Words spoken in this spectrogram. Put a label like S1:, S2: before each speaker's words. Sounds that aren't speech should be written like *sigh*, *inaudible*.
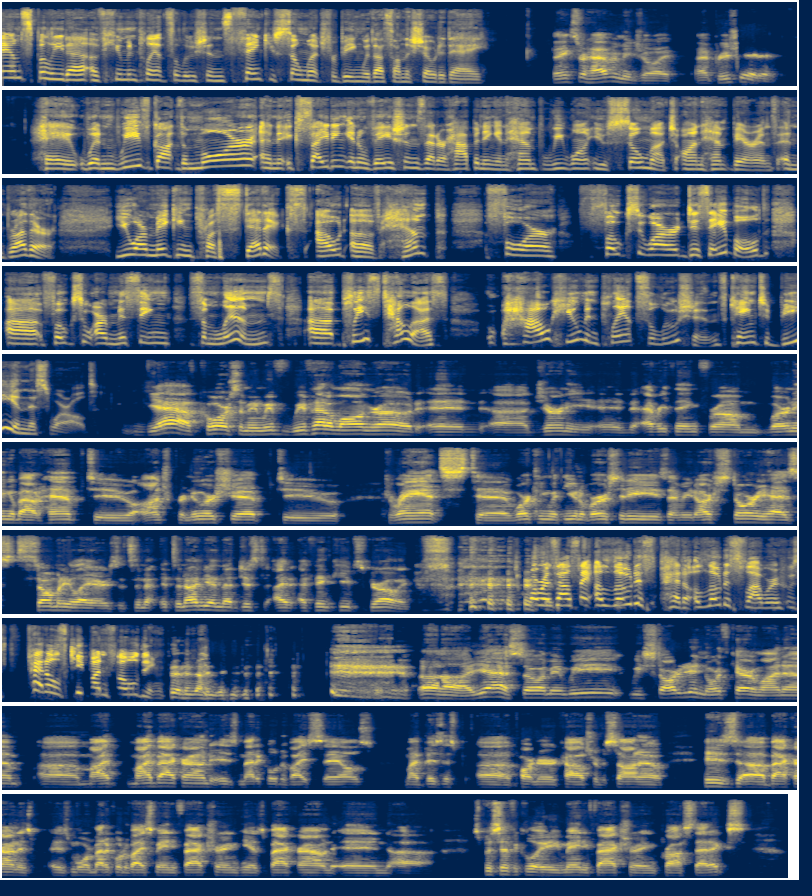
S1: Sam Spalita of Human Plant Solutions, thank you so much for being with us on the show today.
S2: Thanks for having me, Joy. I appreciate it.
S1: Hey, when we've got the more and exciting innovations that are happening in hemp, we want you so much on Hemp Barons. And brother, you are making prosthetics out of hemp for folks who are disabled, uh, folks who are missing some limbs. Uh, please tell us how human plant solutions came to be in this world.
S2: Yeah, of course. I mean, we've we've had a long road and uh, journey in everything from learning about hemp to entrepreneurship to grants to working with universities. I mean, our story has so many layers. It's an it's an onion that just I, I think keeps growing.
S1: or as *laughs* I'll say, a lotus petal, a lotus flower whose petals keep unfolding. *laughs* an onion. *laughs*
S2: uh, yeah, so I mean, we we started in North Carolina. Uh, my my background is medical device sales. My business uh, partner Kyle Trevisano his uh, background is is more medical device manufacturing. He has a background in uh, specifically manufacturing prosthetics.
